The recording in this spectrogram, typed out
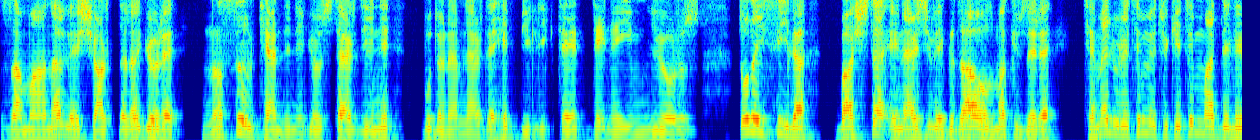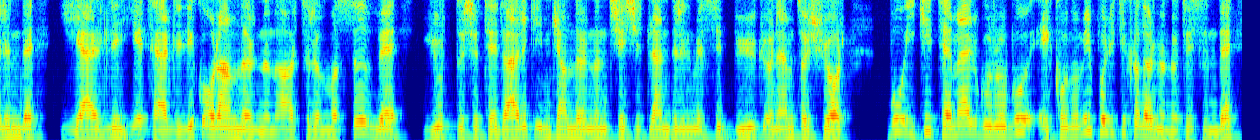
zamana ve şartlara göre nasıl kendini gösterdiğini bu dönemlerde hep birlikte deneyimliyoruz. Dolayısıyla başta enerji ve gıda olmak üzere temel üretim ve tüketim maddelerinde yerli yeterlilik oranlarının artırılması ve yurt dışı tedarik imkanlarının çeşitlendirilmesi büyük önem taşıyor. Bu iki temel grubu ekonomi politikalarının ötesinde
